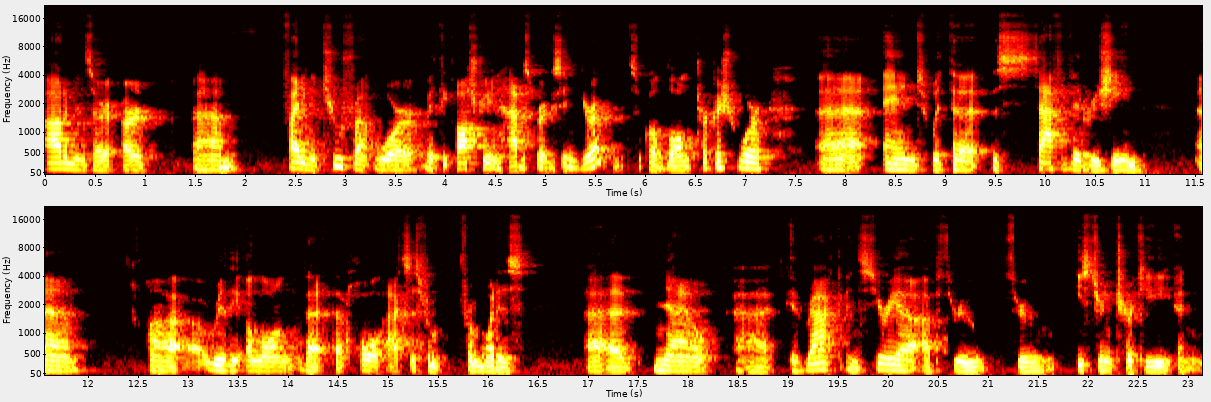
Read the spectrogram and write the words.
Ottomans are, are um, fighting a two front war with the Austrian Habsburgs in Europe, so called Long Turkish War, uh, and with the, the Safavid regime. Um, uh, really along that, that whole axis from, from what is now uh, Iraq and Syria up through through eastern Turkey and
